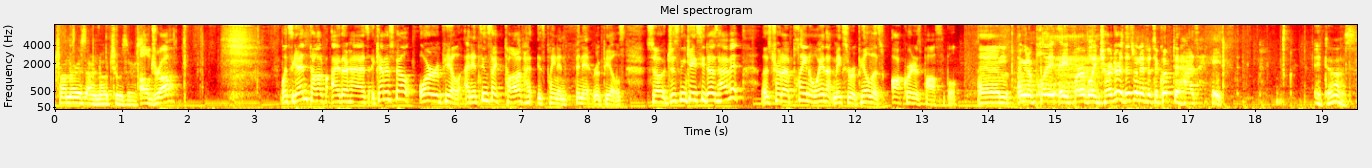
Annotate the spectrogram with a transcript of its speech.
Trunners are no choosers. I'll draw. Once again, Toralf either has a counterspell or a repeal, and it seems like Toralf is playing infinite repeals. So just in case he does have it, let's try to play in a way that makes a repeal as awkward as possible. Um, I'm gonna play a Fireblade Charger. This one, if it's equipped, it has haste. It does.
